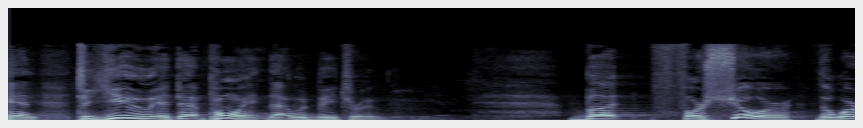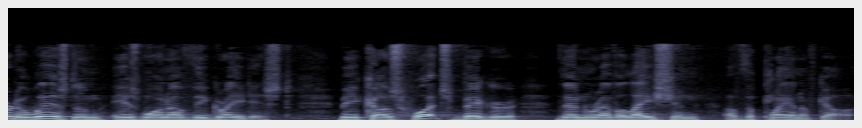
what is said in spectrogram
And to you, at that point, that would be true. But for sure, the word of wisdom is one of the greatest because what's bigger than revelation of the plan of God?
